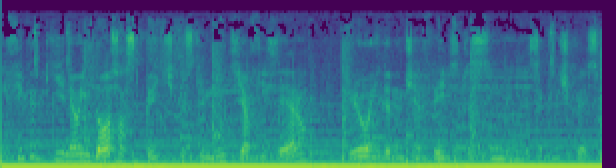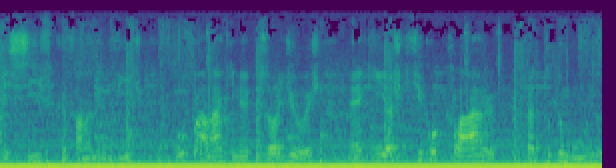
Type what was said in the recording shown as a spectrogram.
E fica aqui, né? Eu endosso as críticas que muitos já fizeram. Eu ainda não tinha feito assim, essa crítica específica falando em vídeo. Vou falar aqui no episódio de hoje, né? Que acho que ficou claro para todo mundo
